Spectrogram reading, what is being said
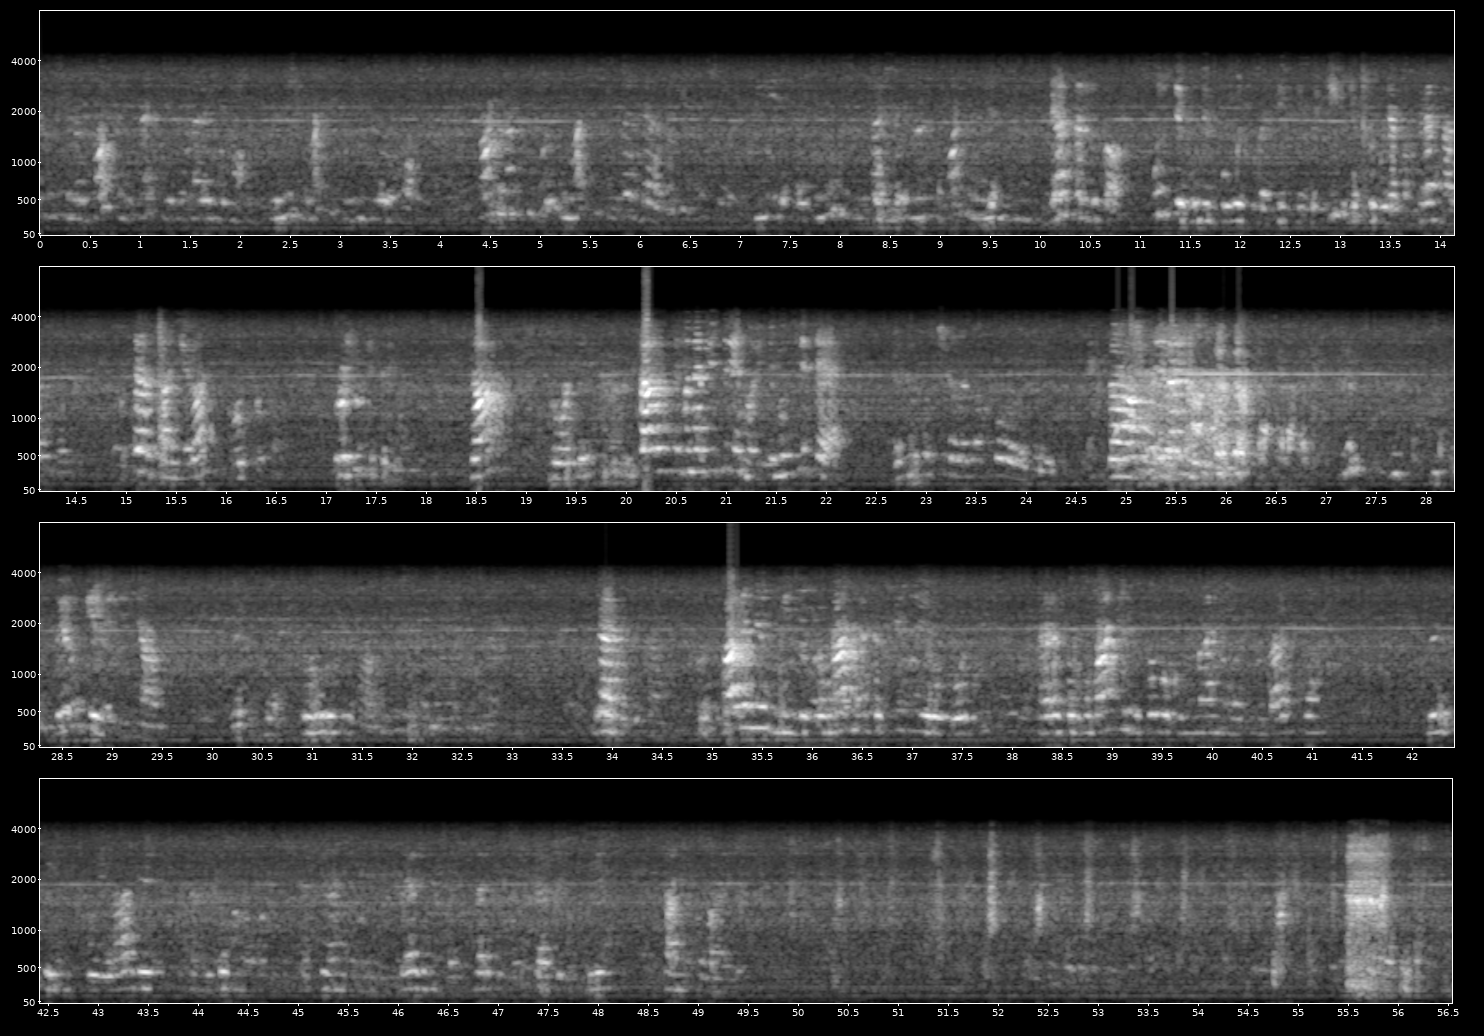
наші. Саме на сьогодні наші вже. І е, тому поліцейське фінансування не Я скажу так, кошти будемо получувати тільки тоді, якщо буде конкретна робота. Це останній раз просто так. Прошу підтримати. За, проти. Старости мене підтримують і мовчите. Ви не почали на За, не дають. Ви руки не підняли. Проголосували. Про схвалення змін до програми ефективної роботи та реформування житлово-комунального господарства Київської міської ради реалізованого спеціального відведення 24-25 років Сам Миколаївич.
